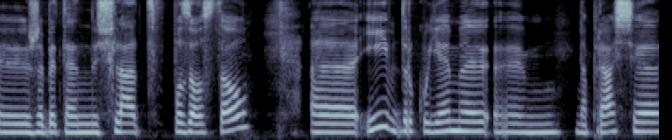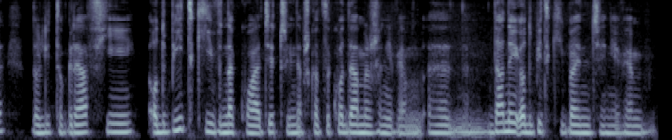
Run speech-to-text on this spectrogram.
y, żeby ten ślad pozostał. E, I drukujemy na prasie do litografii odbitki w nakładzie, czyli na przykład zakładamy, że nie wiem, y, danej odbitki będzie, nie wiem,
